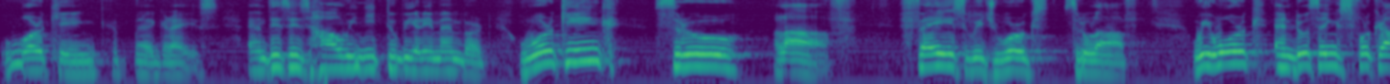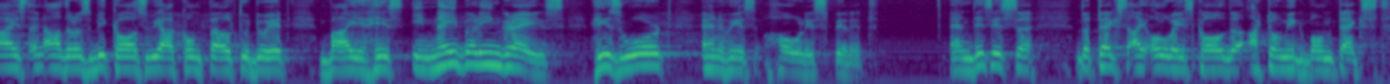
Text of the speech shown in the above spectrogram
working uh, grace. And this is how we need to be remembered working through love, faith which works through love. We work and do things for Christ and others because we are compelled to do it by His enabling grace, His Word, and His Holy Spirit. And this is uh, the text I always call the atomic bomb text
